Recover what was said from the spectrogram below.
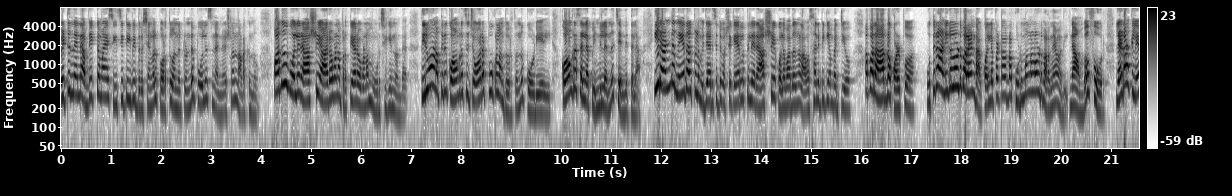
വെട്ടുന്നതിന്റെ അവ്യക്തമായ സി ദൃശ്യങ്ങൾ പുറത്തു വന്നിട്ടുണ്ട്. പോലീസിന്റെ അന്വേഷണം നടക്കുന്നു. പതിവ് പോലെ രാഷ്ട്രീയ ആരോപണ പ്രത്യാരോപണം മൂർച്ഛിക്കുന്നുണ്ട്. തിരുവോണത്തിന് കോൺഗ്രസ് ചോരപ്പൂക്കളം തീർത്തെന്ന് കോടിയേരി കോൺഗ്രസ് അല്ല പിന്നിലെന്ന് ചെന്നിത്തല. ഈ രണ്ട് നേതാക്കളും വിചാരിച്ചിട്ട് പക്ഷേ കേരളത്തിലെ രാഷ്ട്രീയ കൊലപാതകങ്ങൾ അവസാനിപ്പിക്കാൻ പറ്റിയോ? അപ്പൊ അത് ആരുടെ കുഴപ്പമാ? ഉത്തരം അണികളോട് പറയണ്ട. കൊല്ലപ്പെട്ടവരുടെ കുടുംബങ്ങളോട് പറഞ്ഞാൽ മതി. നമ്പർ ഫോർ ലഡാക്കിലെ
